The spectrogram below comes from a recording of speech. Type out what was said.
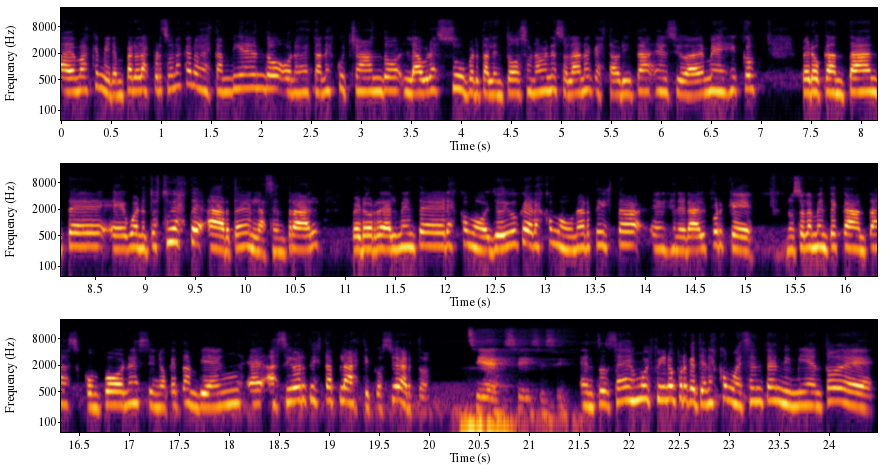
además que miren, para las personas que nos están viendo o nos están escuchando, Laura es súper talentosa, una venezolana que está ahorita en Ciudad de México, pero cantante, eh, bueno, tú estudiaste arte en la central, pero realmente eres como, yo digo que eres como un artista en general porque no solamente cantas, compones, sino que también eh, has sido artista plástico, ¿cierto? Sí, es, sí, sí, sí. Entonces es muy fino porque tienes como ese entendimiento de,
